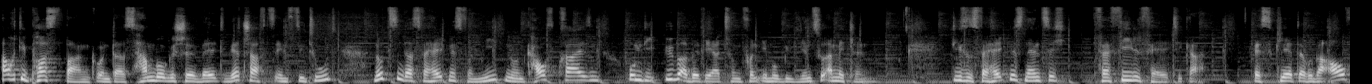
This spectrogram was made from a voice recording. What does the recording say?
Auch die Postbank und das Hamburgische Weltwirtschaftsinstitut nutzen das Verhältnis von Mieten und Kaufpreisen, um die Überbewertung von Immobilien zu ermitteln. Dieses Verhältnis nennt sich Vervielfältiger. Es klärt darüber auf,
